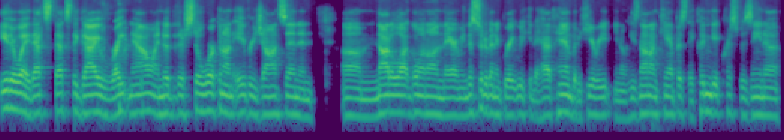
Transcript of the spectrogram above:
either way that's that's the guy right now. I know that they're still working on avery johnson and um, not a lot going on there. I mean, this would have been a great weekend to have him, but here, he, you know, he's not on campus. They couldn't get Chris Vizzina.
